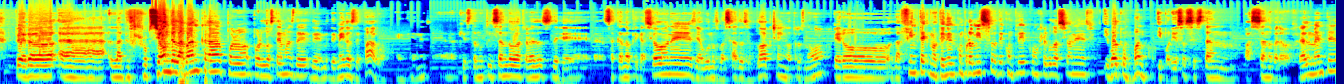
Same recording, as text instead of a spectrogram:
pero uh, la disrupción de la banca por, por los temas de, de, de, medios de pago, ¿entiendes? Uh, que están utilizando a través de, sacando aplicaciones y algunos basados en blockchain, otros no, pero la fintech no tiene el compromiso de cumplir con regulaciones igual que un banco y por eso se están pasando, pero realmente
